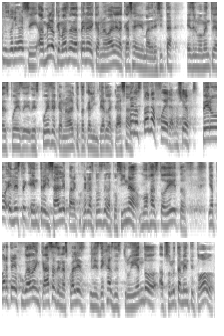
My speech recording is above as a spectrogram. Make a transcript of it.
nos valía ver. Sí, a mí lo que más me da pena del carnaval en la casa de mi madrecita es el momento ya después, de, después del carnaval que toca limpiar la casa. Pero están afuera, ¿no es cierto? Pero en este entra y sale para coger las cosas de la cocina, mojas toditos. Y aparte he jugado en casas en las cuales les dejas destruyendo absolutamente todo.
